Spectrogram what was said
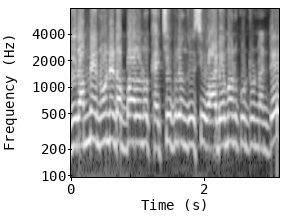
వీళ్ళమ్మే నూనె డబ్బాలను కచ్చిపులను చూసి వాడేమనుకుంటుండంటే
